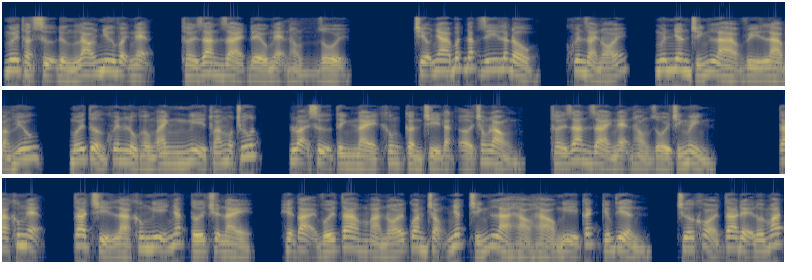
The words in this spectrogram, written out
ngươi thật sự đừng lao như vậy nghẹn, thời gian dài đều nghẹn hỏng rồi. Triệu Nha bất đắc dĩ lắc đầu, khuyên giải nói, nguyên nhân chính là vì là bằng hữu, mới tưởng khuyên Lục Hồng Anh nghĩ thoáng một chút, loại sự tình này không cần chỉ đặt ở trong lòng, thời gian dài nghẹn hỏng rồi chính mình. Ta không nghẹn, ta chỉ là không nghĩ nhắc tới chuyện này, hiện tại với ta mà nói quan trọng nhất chính là hảo hảo nghĩ cách kiếm tiền, chứa khỏi ta đệ đôi mắt,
